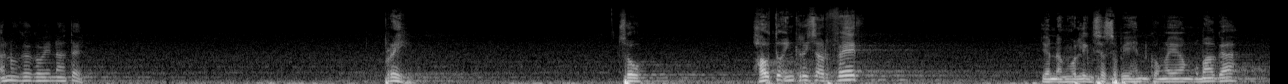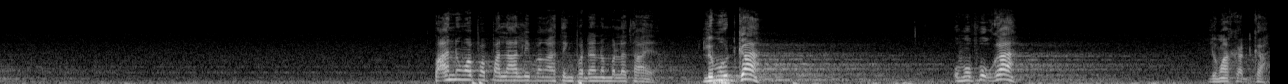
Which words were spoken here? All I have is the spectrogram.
Anong gagawin natin? Pray. So, how to increase our faith? Yan ang huling sasabihin ko ngayong umaga. Paano mapapalalim ang ating pananampalataya? Lumuhod ka. Umupo ka. Lumakad ka.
